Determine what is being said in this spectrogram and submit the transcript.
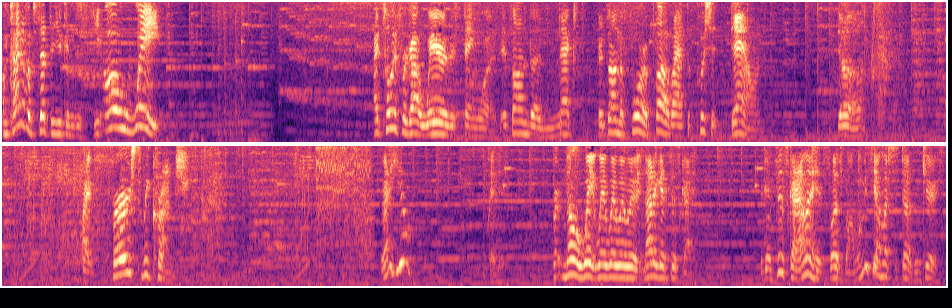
I'm kind of upset that you can just see. Oh, wait! I totally forgot where this thing was. It's on the next, it's on the floor above. I have to push it down. Duh. Alright, first we crunch. Did I heal? No, wait, wait, wait, wait, wait. Not against this guy. Against this guy, I'm gonna hit Sludge Bomb. Let me see how much this does. I'm curious.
